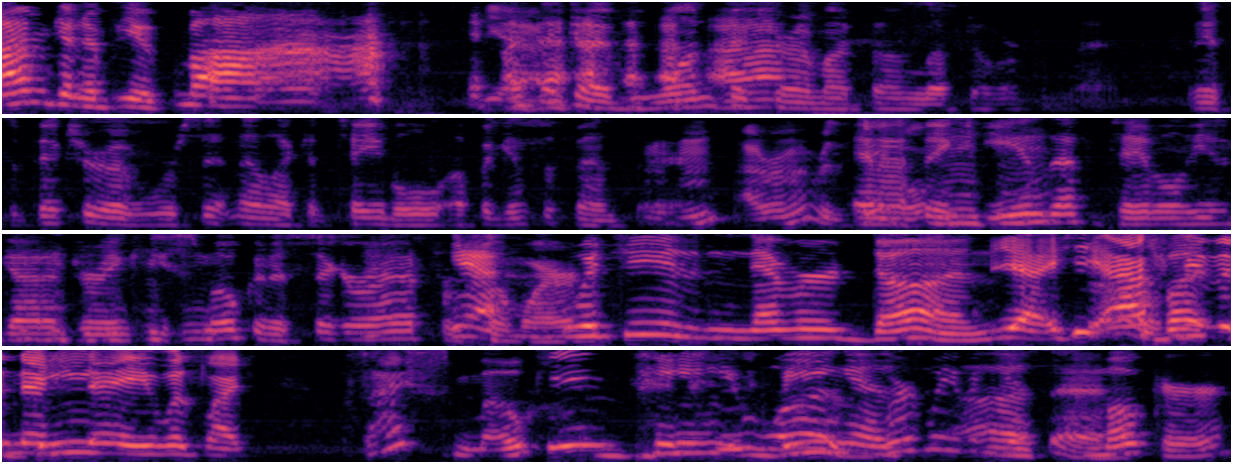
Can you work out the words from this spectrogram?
I'm gonna puke." Bah! I think I have one picture on my phone left over. And it's a picture of we're sitting at like a table up against a fence there. Mhm, I remember the And table. I think Mhm. Ian's at the table. He's got a drink. He's smoking a cigarette from Yeah, somewhere. Which he has never done. yeah, he asked me the next he- day. He was like, "Was I smoking?" Being, He was. being a, Where'd we even a get that? smoker.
